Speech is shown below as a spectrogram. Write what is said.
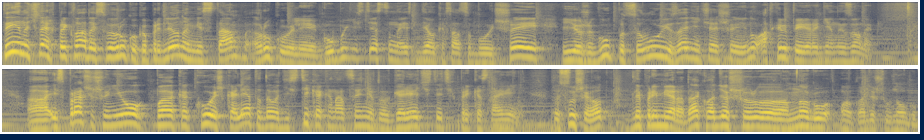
Ты начинаешь прикладывать свою руку к определенным местам, руку или губы, естественно, если дело касаться будет шеи, ее же губ, поцелуи, заднюю часть шеи, ну, открытые эрогенные зоны. А, и спрашиваешь у нее, по какой шкале от 1 до 10, как она оценивает вот, горячесть этих прикосновений. То есть, слушай, вот для примера, да, кладешь э, ногу, о, кладешь ногу,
